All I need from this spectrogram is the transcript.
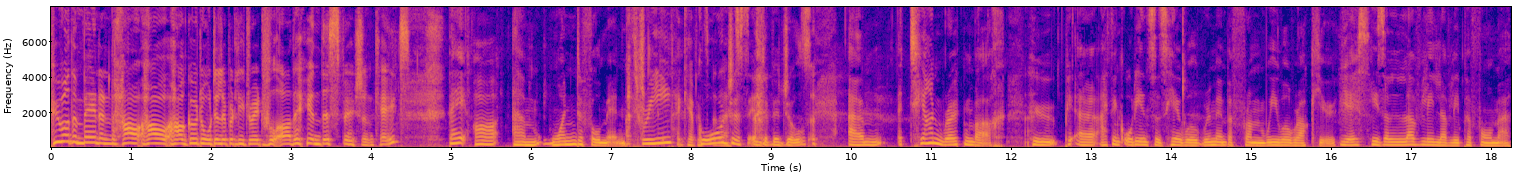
Who are the men, and how, how, how good or deliberately dreadful are they in this version, Kate? They are um, wonderful men. Three gorgeous individuals individuals. Um, Tian Rotenbach, who uh, I think audiences here will remember from We Will Rock You. Yes. He's a lovely, lovely performer.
